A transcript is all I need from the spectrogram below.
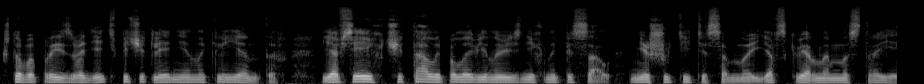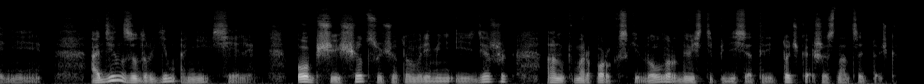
чтобы производить впечатление на клиентов. Я все их читал и половину из них написал. Не шутите со мной, я в скверном настроении. Один за другим они сели. Общий счет с учетом времени и издержек анкмарпоргский доллар 253.16.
